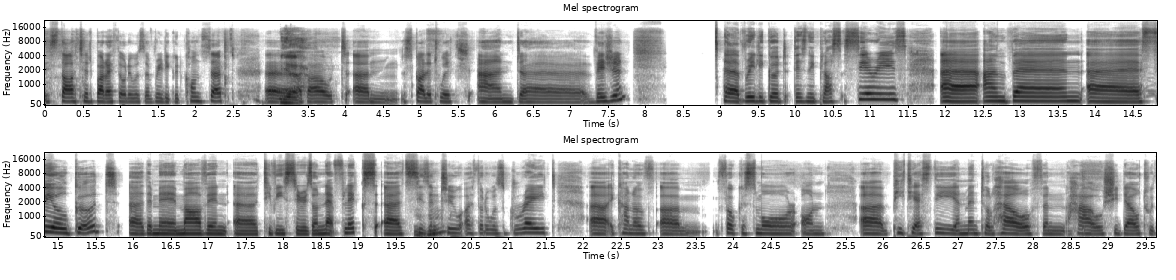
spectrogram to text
it started, but I thought it was a really good concept uh, Yeah. about um Scarlet Witch and uh, Vision a really good Disney Plus series. Uh, and then uh, Feel Good, uh, the Mae Martin uh, TV series on Netflix, uh, season two. I thought it was great. Uh, it kind of um, focused more on. Uh, PTSD and mental health and how she dealt with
